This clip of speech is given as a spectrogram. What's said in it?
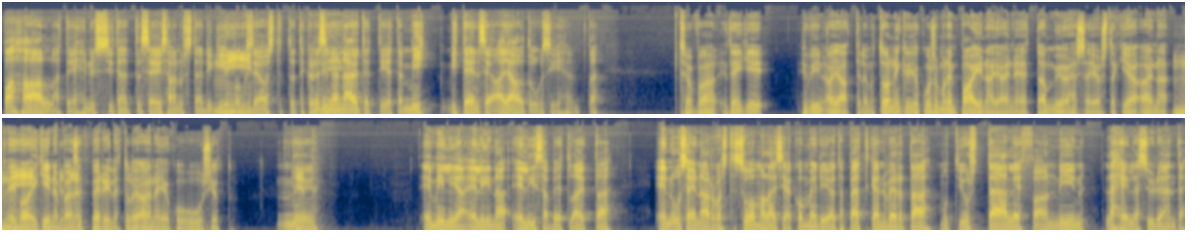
pahalla tehnyt sitä, että se ei saanut sitä digiboksia Niin. ostettua. Että kyllä Niin. siinä näytettiin, että mi, miten se ajautuu siihen. Mutta, Se on vaan jotenkin hyvin ajattelematta. Tuo on niin joku semmoinen painajainen, että on myöhässä jostakin ja aina niin, ei Niin, vaan ikinä kyllä. pääse perille, tulee aina joku uusi juttu. Niin. Jep. Emilia Elina Elisabeth laittaa, En usein arvosta suomalaisia komedioita pätkän vertaa, mutta just tää leffa on niin lähellä sydäntä.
